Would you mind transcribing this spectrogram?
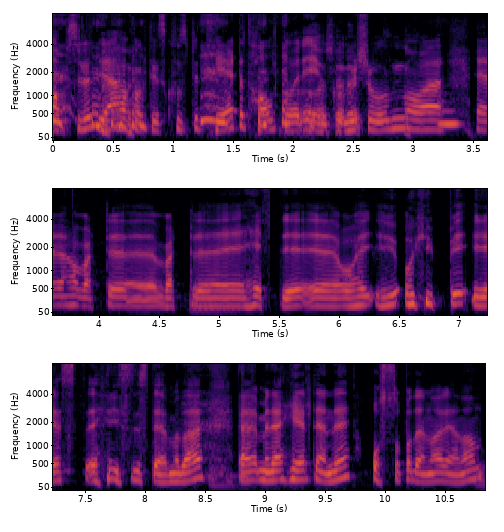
absolutt. Jeg har faktisk hospitert et halvt år i EU-kommisjonen og har vært, vært heftig og, og hyppig gjest i systemet der. Men jeg er helt enig. Også på den arenaen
